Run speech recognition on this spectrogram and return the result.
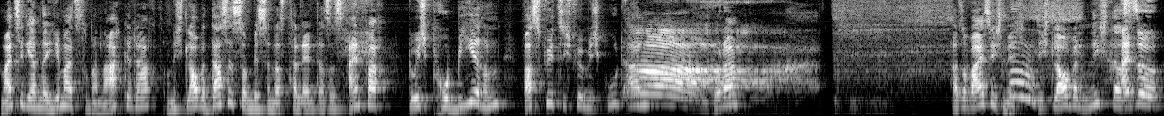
Meinst du, die haben da jemals drüber nachgedacht? Und ich glaube, das ist so ein bisschen das Talent, dass es einfach durch Probieren, was fühlt sich für mich gut an, Ah. oder? Also weiß ich nicht. Ich glaube nicht, dass. Also,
